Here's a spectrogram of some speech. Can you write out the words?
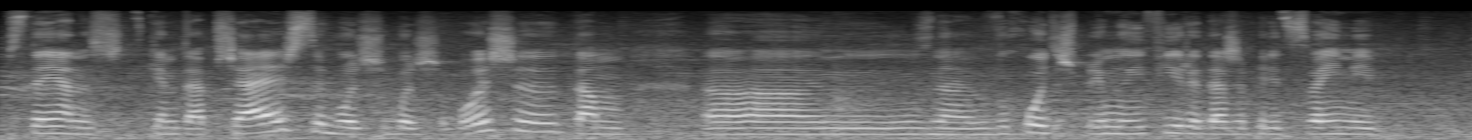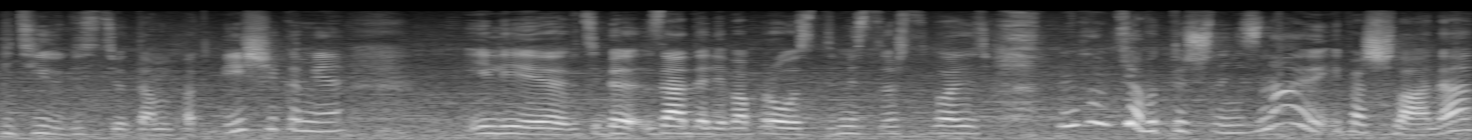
постоянно с кем-то общаешься, больше, больше, больше, там, э, не знаю, выходишь в прямые эфиры даже перед своими 50 там, подписчиками, или тебе задали вопрос, вместо того, чтобы сказать, ну, я вот точно не знаю, и пошла, да,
